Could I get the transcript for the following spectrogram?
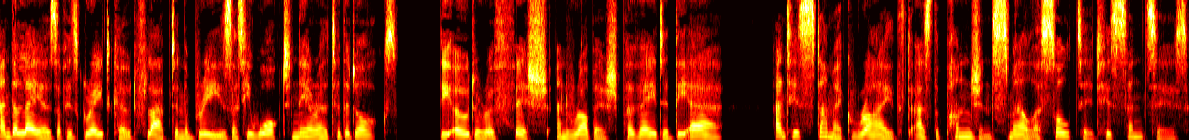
and the layers of his greatcoat flapped in the breeze as he walked nearer to the docks. The odour of fish and rubbish pervaded the air, and his stomach writhed as the pungent smell assaulted his senses.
